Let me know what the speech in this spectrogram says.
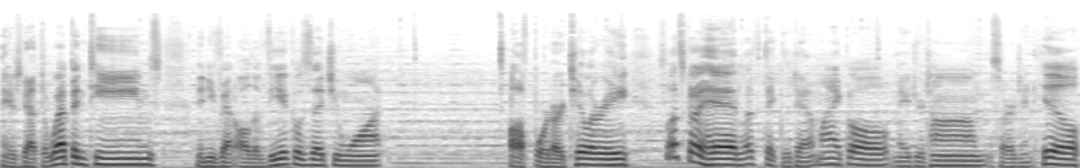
There's got the weapon teams then you've got all the vehicles that you want off-board artillery so let's go ahead. Let's take Lieutenant Michael, Major Tom, Sergeant Hill.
